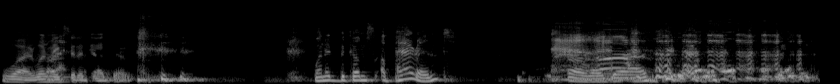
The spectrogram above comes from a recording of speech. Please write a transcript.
What? What, What? makes it a dad joke? When it becomes apparent Oh my god.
